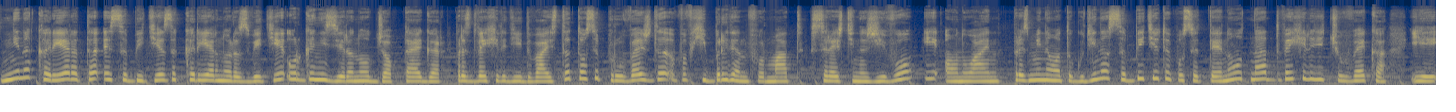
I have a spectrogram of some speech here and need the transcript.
Дни на кариерата е събитие за кариерно развитие, организирано от Job Tiger. През 2020 то се провежда в хибриден формат – срещи на живо и онлайн. През миналата година събитието е посетено от над 2000 човека и е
